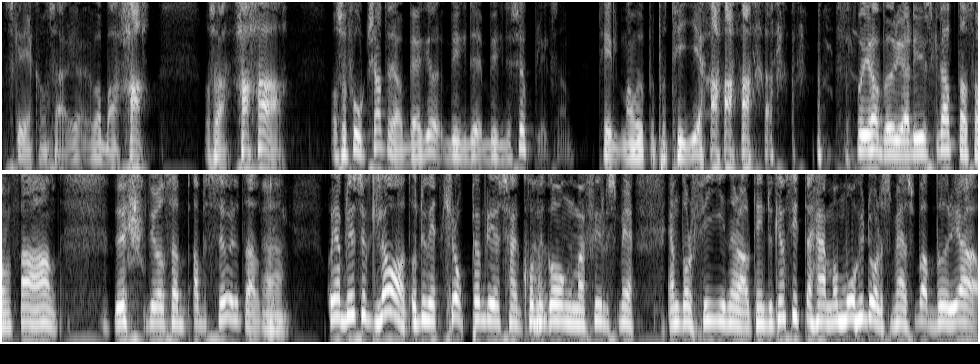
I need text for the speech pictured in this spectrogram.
skrek hon så här. Jag var bara ha! Och så haha. Och så fortsatte det och byggde, byggde, byggdes upp liksom. Till man var uppe på tio. och jag började ju skratta som fan. Det, det var så absurt allting. Ja. Och jag blev så glad och du vet kroppen blev så här, kom igång, man fylls med endorfiner och allting. Du kan sitta hemma och må hur dåligt som helst och bara börja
